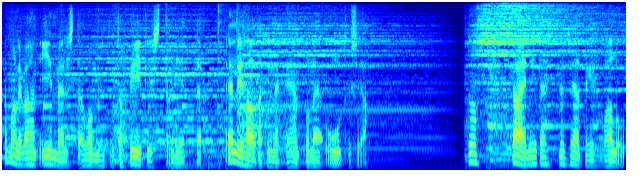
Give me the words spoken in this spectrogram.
Tämä oli vähän ihmeellistä huomioon tuota feedistä, niin että Elisaltakin näköjään tulee uutisia. No, kai niitä sitten sieltäkin valuu.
